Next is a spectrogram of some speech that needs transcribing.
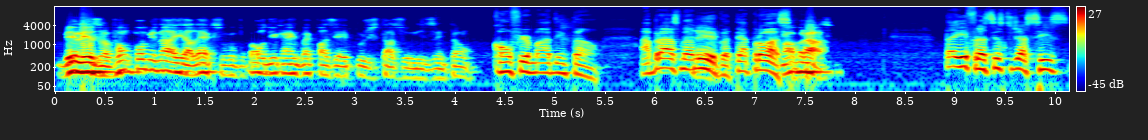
Beleza, vamos combinar aí, Alex, qual dia que a gente vai fazer aí para os Estados Unidos, então? Confirmado, então. Abraço, meu amigo, é. até a próxima. Um abraço. Tá aí Francisco de Assis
